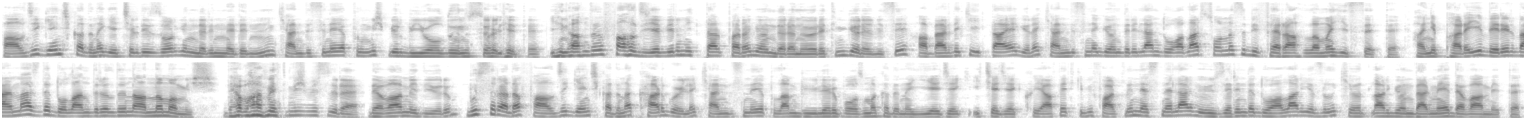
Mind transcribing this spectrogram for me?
Falcı genç kadına geçirdiği zor günlerin nedeninin kendisine yapılmış bir büyü olduğunu söyledi. İnandığı falcıya bir miktar para gönderen öğretim görevlisi haberdeki iddiaya göre kendisine gönderilen dualar sonrası bir ferahlama hissetti. Hani parayı verir vermez de dolandırıldığını anlamamış. Devam etmiş bir süre. Devam ediyorum. Bu sırada falcı genç kadına kargo ile kendisine yapılan büyüleri bozmak adına yiyecek, içecek, kıyafet gibi farklı nesneler ve üzerinde dualar yazılı kağıtlar göndermeye devam etti.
